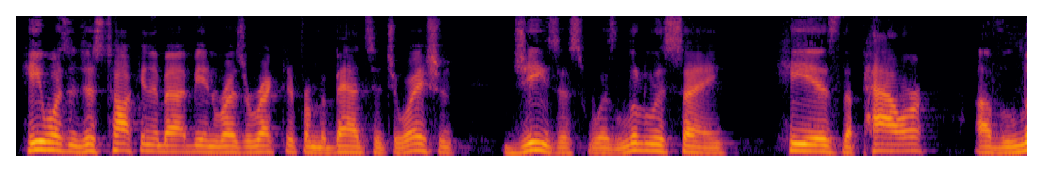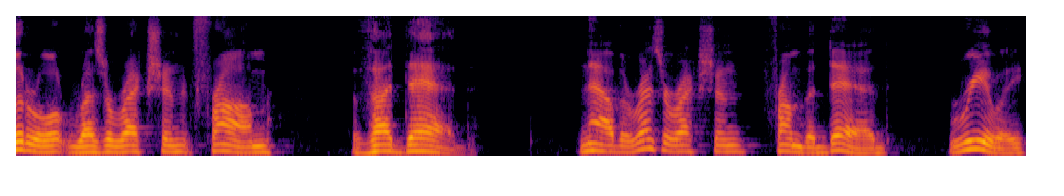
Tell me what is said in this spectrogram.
he wasn't just talking about being resurrected from a bad situation. Jesus was literally saying he is the power of literal resurrection from the dead. Now, the resurrection from the dead really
